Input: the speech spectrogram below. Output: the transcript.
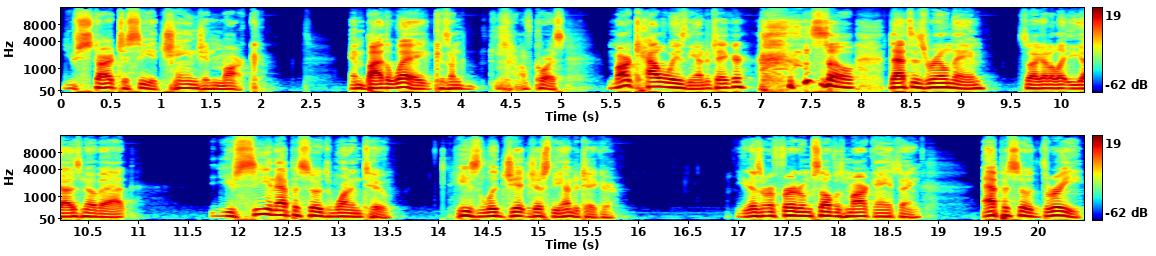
you start to see a change in Mark and by the way cuz I'm of course Mark Calaway is the Undertaker. so that's his real name. So I got to let you guys know that. You see in episodes one and two, he's legit just the Undertaker. He doesn't refer to himself as Mark anything. Episode three,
